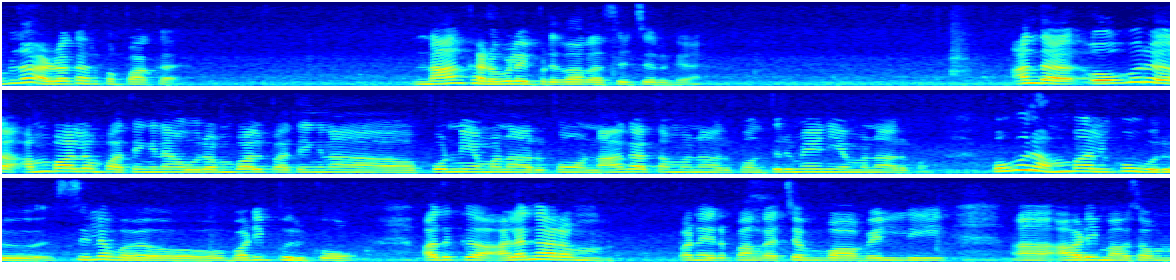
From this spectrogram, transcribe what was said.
அவ்வளோ அழகாக இருக்கும் பார்க்க. நான் கடவுளை இப்படி தான் ரசிச்சிருக்கேன். அந்த ஒவ்வொரு அம்பாலும் பார்த்தீங்கன்னா ஒரு அம்பாள் பார்த்தீங்கன்னா பொன்னியம்மனாக இருக்கும் நாகாத்தம்மனாக இருக்கும் திருமேனியம்மனாக இருக்கும். ஒவ்வொரு அம்பாளுக்கும் ஒரு சில வ வடிப்பு இருக்கும். அதுக்கு அலங்காரம் பண்ணியிருப்பாங்க. செவ்வாய் வெள்ளி ஆடி மாதம்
